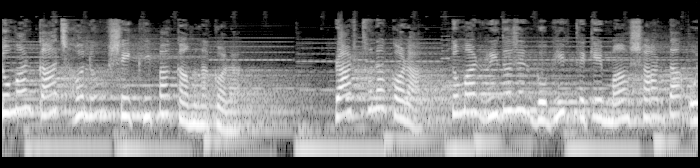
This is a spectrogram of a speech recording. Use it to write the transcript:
তোমার কাজ হলো সেই কৃপা কামনা করা। প্রার্থনা করা তোমার হৃদয়ের গভীর থেকে মা শারদা ও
